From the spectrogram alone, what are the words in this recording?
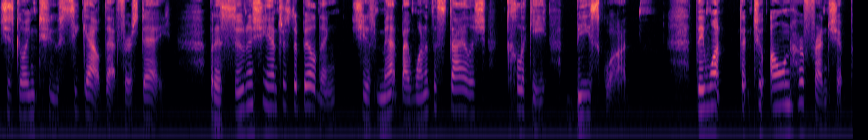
she's going to seek out that first day. But as soon as she enters the building, she is met by one of the stylish, clicky B Squad. They want to own her friendship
